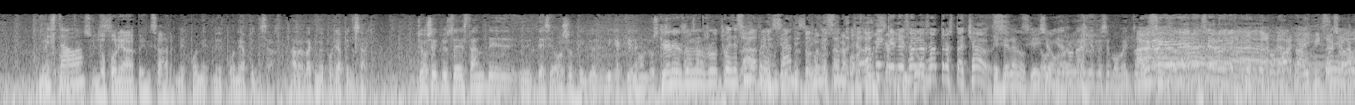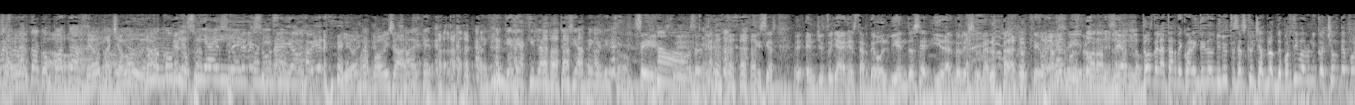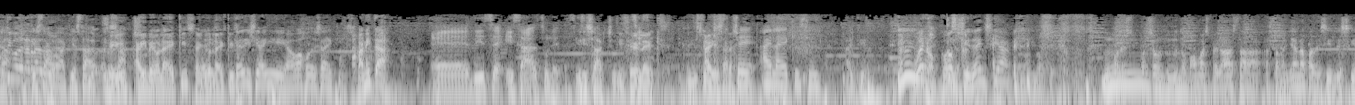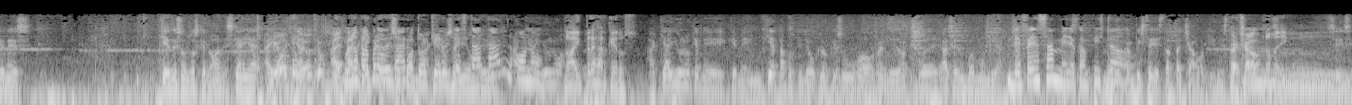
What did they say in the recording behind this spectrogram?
me Estaba. eso. Lo pone a pensar. me pone me pone a pensar. La verdad que me pone a pensar. Yo sé que ustedes están de- de- deseosos que yo les diga quiénes son los que ¿Quiénes están son los otros? Pues eso a preguntar. ¿quiénes son los otros tachados? Esa es la Si noticia, no don vieron en ese momento. A ver, Sí. si no. Comparta. Ahí vi tachados a dos. comparta. Veo tachado Uno ahí con y yo tapado. El que tiene aquí las noticias, Miguelito. Sí, las noticias. Eh, En YouTube ya deben estar devolviéndose y dándoles una a lo, a lo que Javier mostró. Dos de la tarde, 42 minutos. Escuchas Blog Deportivo, el único show deportivo de la radio. aquí está. Sí, ahí veo la X, ahí ¿Qué veo la dice- X. ¿Qué dice ahí abajo de esa X? Panita. Eh, dice Isaac Zuleta. sí, sí. Isaac Zuleta. Dice la X. Ahí está. Sí, ahí la X, sí. Ahí tiene. Bueno, ¿Coincidencia? No, no sé. Por eso, por eso nos vamos a esperar hasta, hasta mañana para decirles quiénes quiénes son los que no van. Es que hay, hay, aquí, hay- Hay, Uno hay- tres o cuatro arqueros ¿está tal o no? hay uno, No, hay tres arqueros. aquí hay uno que me, que me inquieta porque yo creo que es un jugador rendidor que puede hacer un buen mundial. Defensa, mediocampista. Mediocampista y está tachado aquí en esta. ¿Tachado? No me digas. Sí, sí.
